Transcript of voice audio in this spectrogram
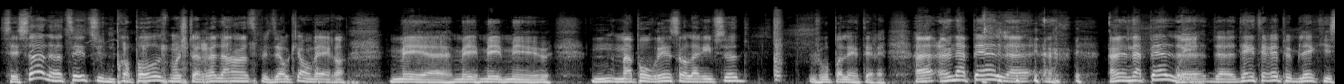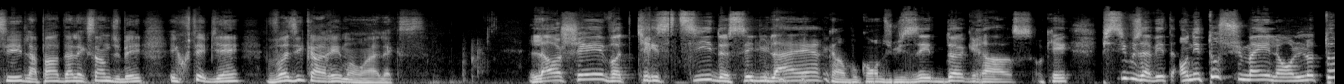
C'est ça, là, tu sais, tu me proposes, moi je te relance, puis je dis, OK, on verra. Mais, euh, mais, mais, mais, euh, m'appauvrir sur la rive sud, je vois pas l'intérêt. Euh, un appel, euh, un appel euh, d'intérêt public ici de la part d'Alexandre Dubé. Écoutez bien, vas-y carré, mon Alex. Lâchez votre Christie de cellulaire quand vous conduisez de grâce, OK? Puis si vous avez... On est tous humains, là. On l'a tout, à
